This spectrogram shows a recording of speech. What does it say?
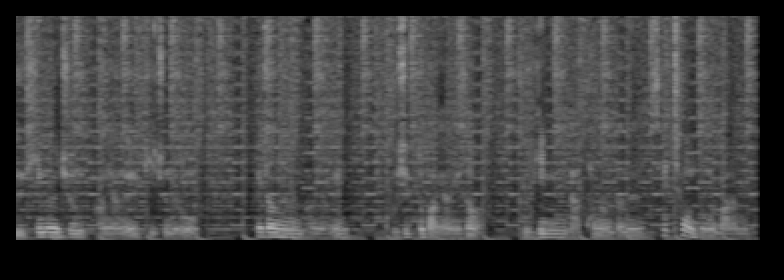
그 힘을 준 방향을 기준으로 회전하는 방향의 90도 방향에서 그 힘이 나타난다는 세차 운동을 말합니다.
